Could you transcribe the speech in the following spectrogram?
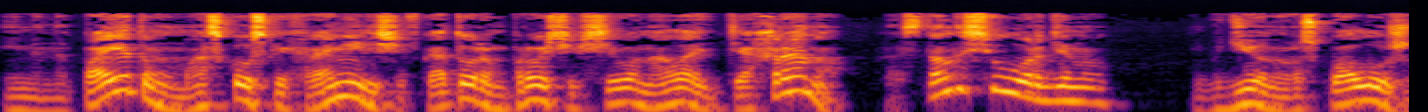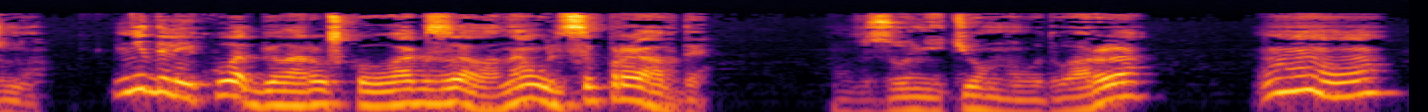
Именно поэтому московское хранилище, в котором проще всего наладить охрану, осталось ордену. Где оно расположено? недалеко от Белорусского вокзала, на улице Правды. — В зоне темного двора? — Угу. —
